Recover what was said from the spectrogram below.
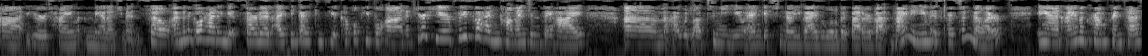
uh, your time management. So I'm going to go ahead and get started. I think I can see a couple people on. If you're here, please go ahead and comment and say hi. Um, I would love to meet you and get to know you guys a little bit better. But my name is Kristin Miller, and I am a crown princess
